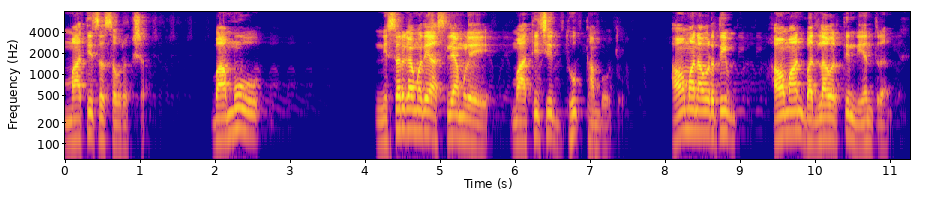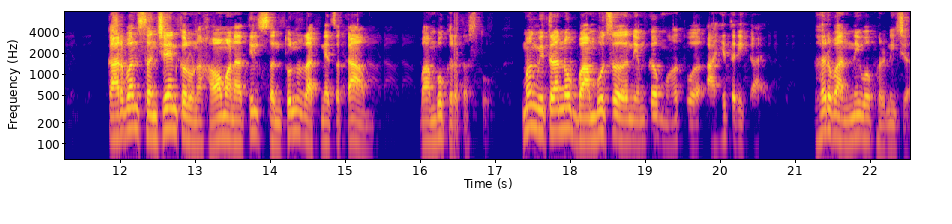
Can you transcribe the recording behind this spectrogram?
मातीचं संरक्षण. बांबू निसर्गामध्ये असल्यामुळे मातीची धूप थांबवतो. हवामानावरती हवामान बदलावरती नियंत्रण. कार्बन संचयन करून हवामानातील संतुलन राखण्याचं काम बांबू करत असतो. मग मित्रांनो बांबूचं नेमकं महत्त्व आहे तरी काय? घर बांधणी व फर्निचर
